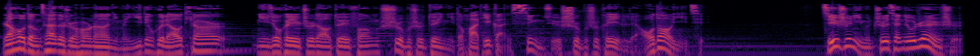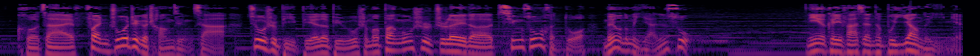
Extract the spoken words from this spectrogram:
然后等菜的时候呢，你们一定会聊天儿。你就可以知道对方是不是对你的话题感兴趣，是不是可以聊到一起。即使你们之前就认识，可在饭桌这个场景下，就是比别的，比如什么办公室之类的轻松很多，没有那么严肃。你也可以发现他不一样的一面。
